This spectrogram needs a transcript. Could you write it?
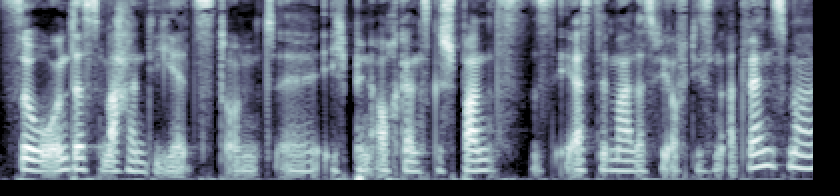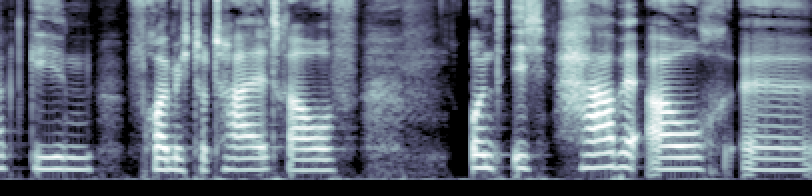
So, und das machen die jetzt. Und äh, ich bin auch ganz gespannt. Das ist das erste Mal, dass wir auf diesen Adventsmarkt gehen. Freue mich total drauf. Und ich habe auch äh,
